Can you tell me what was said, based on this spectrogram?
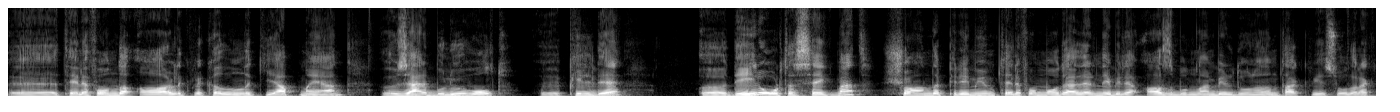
e, telefonda ağırlık ve kalınlık yapmayan özel Blue Volt e, pil de e, değil orta segment şu anda premium telefon modellerinde bile az bulunan bir donanım takviyesi olarak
